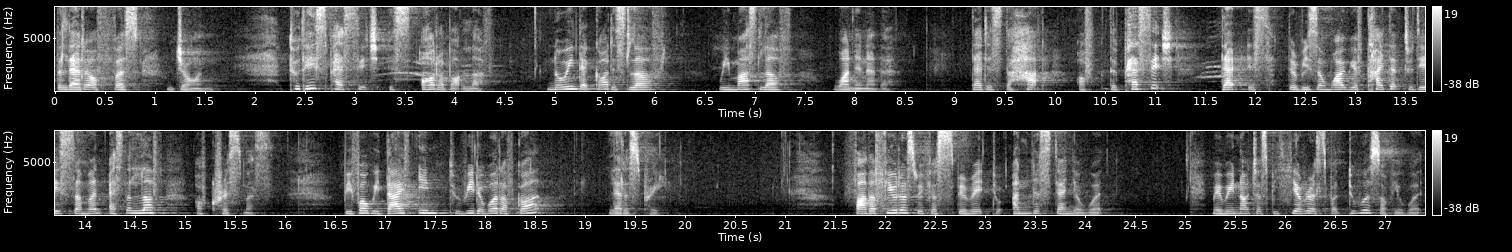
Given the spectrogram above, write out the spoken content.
the letter of First John. Today's passage is all about love. Knowing that God is love, we must love one another. That is the heart of the passage that is the reason why we have titled today's sermon as the love of Christmas. Before we dive in to read the Word of God, let us pray. Father, fill us with your Spirit to understand your Word. May we not just be hearers, but doers of your Word.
